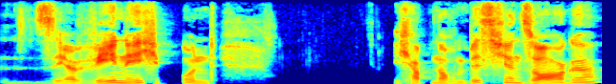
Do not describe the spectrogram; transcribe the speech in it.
sehr wenig. Und ich habe noch ein bisschen Sorge,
